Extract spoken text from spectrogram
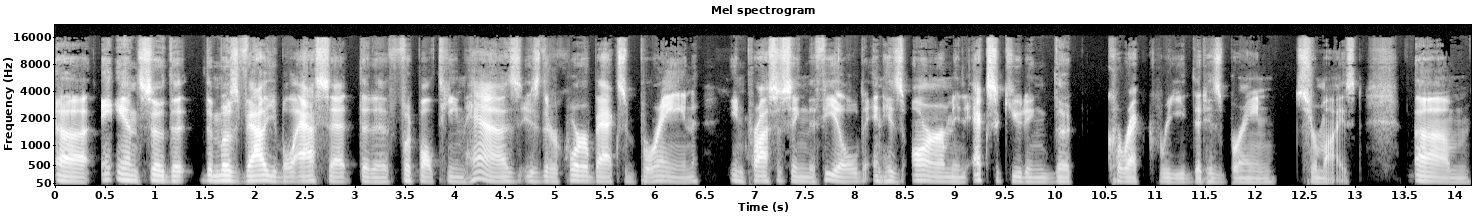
uh, and so the the most valuable asset that a football team has is their quarterback's brain in processing the field and his arm in executing the correct read that his brain surmised. Um,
